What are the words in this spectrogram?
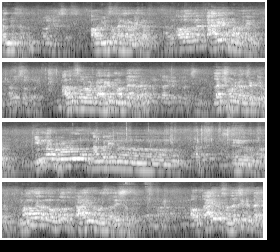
ಬಂದೆ ಸರ್ ಅವ್ರಿಗೆ ಹೌದು ಸರ್. ಅವ್ರ ದಿವಸ ಅಂಗನವಾಡಿ ಅವ್ರು ಅದನ್ನ ಟಾರ್ಗೆಟ್ ಮಾಡಿದ್ರೆ ಈಗ. ಅದ್ರ ಸಲುವಾಗಿ ಟಾರ್ಗೆಟ್ ಮಾಡ್ತಾ ಇದ್ದಾರೆ. ಲಕ್ಷ್ಮಣ. ಕಲ್ಶೆಟ್ಟಿ ಅವರು. ಇನ್ನೊಬ್ರು ನಮ್ಮಲ್ಲಿ ಈ ಮನೋಹರ್ ಅನ್ನೋರು ತಾಯಿ ನಮ್ಮ ಸದಸ್ಯರು ಅವ್ರ ತಾಯಿಯ ಸದಸ್ಯರಿದ್ದಾಗ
